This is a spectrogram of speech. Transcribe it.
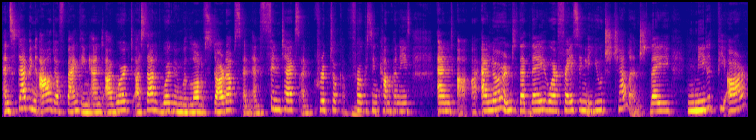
And stepping out of banking, and I worked, I started working with a lot of startups and, and fintechs and crypto focusing companies. And uh, I learned that they were facing a huge challenge. They needed PR.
